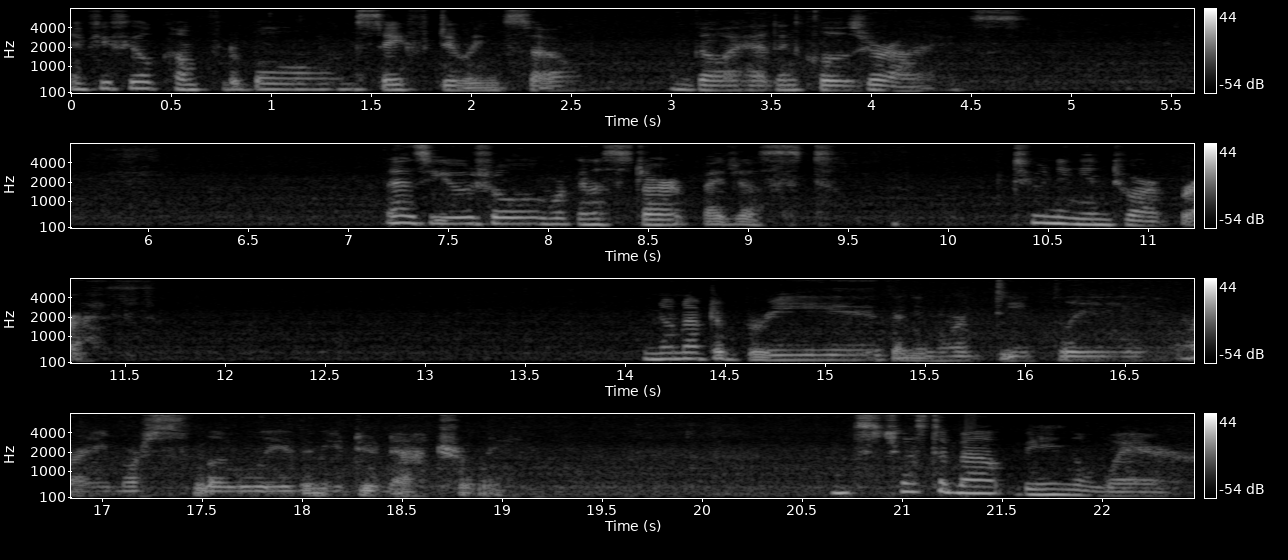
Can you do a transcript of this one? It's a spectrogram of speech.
if you feel comfortable and safe doing so, go ahead and close your eyes. As usual, we're going to start by just tuning into our breath. You don't have to breathe any more deeply or any more slowly than you do naturally. It's just about being aware,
